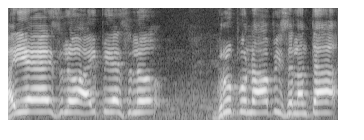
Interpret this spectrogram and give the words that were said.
ఐఏఎస్లు ఐపీఎస్లు గ్రూప్ ఉన్న ఆఫీసులంతా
